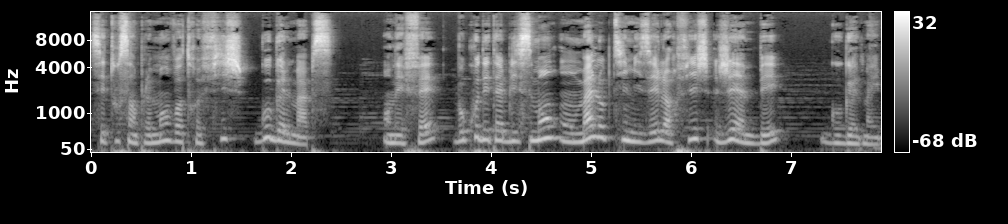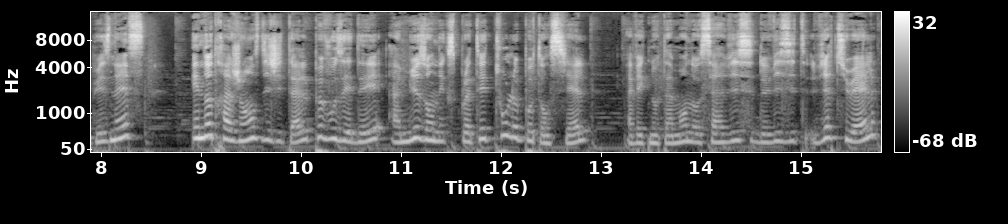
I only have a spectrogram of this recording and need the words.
c'est tout simplement votre fiche Google Maps. En effet, beaucoup d'établissements ont mal optimisé leur fiche GMB, Google My Business, et notre agence digitale peut vous aider à mieux en exploiter tout le potentiel, avec notamment nos services de visite virtuelle,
